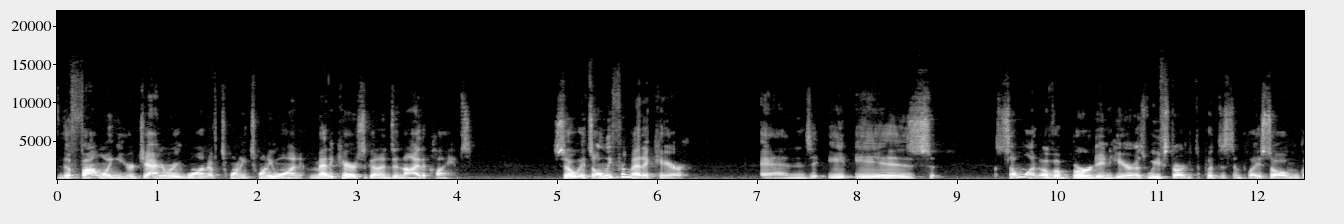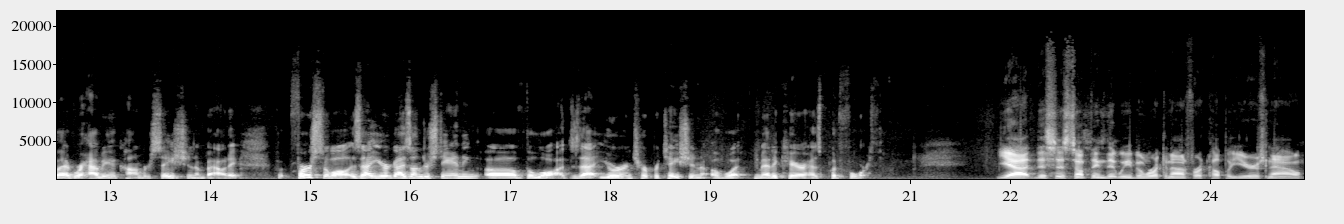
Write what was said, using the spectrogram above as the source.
the following year, January 1 of 2021, Medicare is going to deny the claims. So it's only for Medicare, and it is somewhat of a burden here as we've started to put this in place. So I'm glad we're having a conversation about it. First of all, is that your guys' understanding of the law? Is that your interpretation of what Medicare has put forth? Yeah, this is something that we've been working on for a couple years now,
